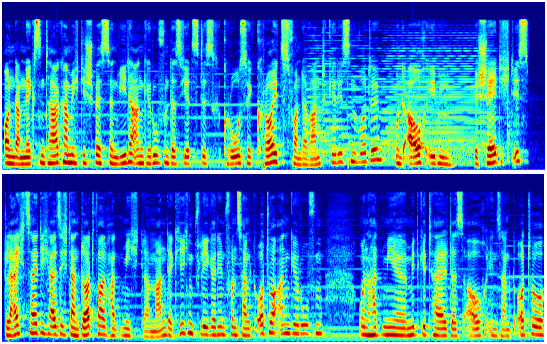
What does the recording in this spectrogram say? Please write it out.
Und am nächsten Tag haben mich die Schwestern wieder angerufen, dass jetzt das große Kreuz von der Wand gerissen wurde und auch eben beschädigt ist. Gleichzeitig, als ich dann dort war, hat mich der Mann der Kirchenpflegerin von St. Otto angerufen und hat mir mitgeteilt, dass auch in St. Otto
